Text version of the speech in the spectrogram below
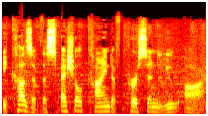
because of the special kind of person you are.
